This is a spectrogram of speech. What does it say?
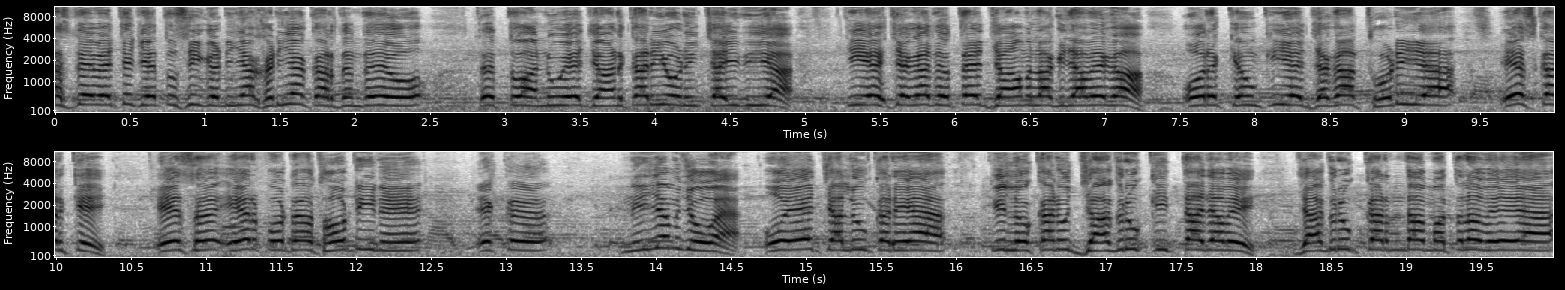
ਇਸ ਦੇ ਵਿੱਚ ਜੇ ਤੁਸੀਂ ਗੱਡੀਆਂ ਖੜੀਆਂ ਕਰ ਦਿੰਦੇ ਹੋ, ਤੇ ਤੁਹਾਨੂੰ ਇਹ ਜਾਣਕਾਰੀ ਹੋਣੀ ਚਾਹੀਦੀ ਹੈ ਕਿ ਇਸ ਜਗ੍ਹਾ ਦੇ ਉੱਤੇ ਜਾਮ ਲੱਗ ਜਾਵੇਗਾ ਔਰ ਕਿਉਂਕਿ ਇਹ ਜਗ੍ਹਾ ਥੋੜੀ ਹੈ, ਇਸ ਕਰਕੇ ਇਸ 에ਅਰਪੋਰਟ ਅਥਾਰਟੀ ਨੇ ਇੱਕ ਨਿਯਮ ਜੋ ਹੈ, ਉਹ ਇਹ ਚਾਲੂ ਕਰਿਆ ਕਿ ਲੋਕਾਂ ਨੂੰ ਜਾਗਰੂਕ ਕੀਤਾ ਜਾਵੇ। ਜਾਗਰੂਕ ਕਰਨ ਦਾ ਮਤਲਬ ਇਹ ਹੈ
